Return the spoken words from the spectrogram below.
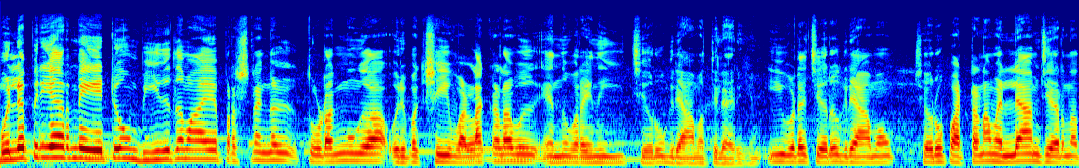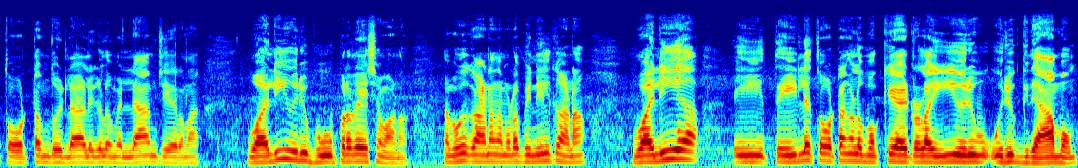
മുല്ലപ്പെരിയാറിന്റെ ഏറ്റവും ഭീതിതമായ പ്രശ്നങ്ങൾ തുടങ്ങുക ഒരുപക്ഷെ ഈ വള്ളക്കളവ് എന്ന് പറയുന്ന ഈ ചെറു ഗ്രാമത്തിലായിരിക്കും. ഇവിടെ ചെറു ഗ്രാമം ചെറു പട്ടണമെല്ലാം ചേർന്ന തോട്ടം തൊഴിലാളികളും എല്ലാം ചേർന്ന വലിയൊരു ഭൂപ്രദേശമാണ്. നമുക്ക് കാണാം നമ്മുടെ പിന്നിൽ കാണാം. വലിയ ഈ തേയിലത്തോട്ടങ്ങളുമൊക്കെ ആയിട്ടുള്ള ഈ ഒരു ഒരു ഗ്രാമം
